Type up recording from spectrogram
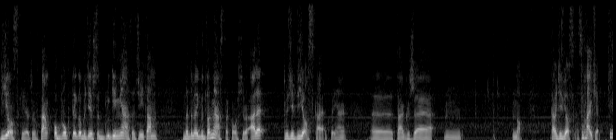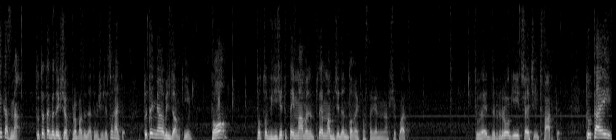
wioskę villagerów. Tam obok tego będzie jeszcze drugie miasto, czyli tam będą jakby dwa miasta koło siebie, ale to będzie wioska jakby, nie? Eee, także mm, no, tam będzie wioska. Słuchajcie, kilka zmian. Tutaj będę chciał wprowadzić na tym świecie. Słuchajcie, tutaj miały być domki. To, to co widzicie, tutaj mamy, tutaj ma być jeden domek postawiony na przykład. Tutaj drugi, trzeci i czwarty. Tutaj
